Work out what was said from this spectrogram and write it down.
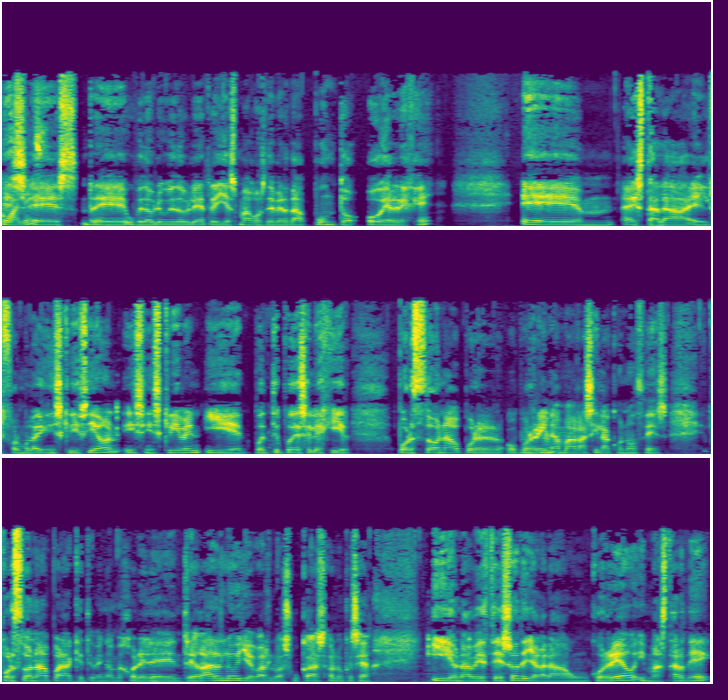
es, es? es www.reyesmagosdeverdad.org. Eh, está la, el formulario de inscripción y se inscriben y eh, te puedes elegir por zona o por, o por Reina Maga si la conoces. Por zona para que te venga mejor eh, entregarlo, llevarlo a su casa o lo que sea. Y una vez eso te llegará un correo y más tarde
